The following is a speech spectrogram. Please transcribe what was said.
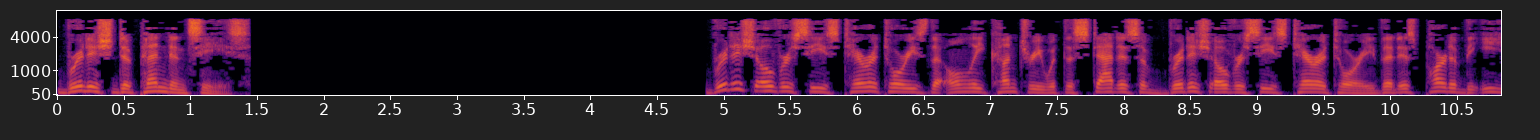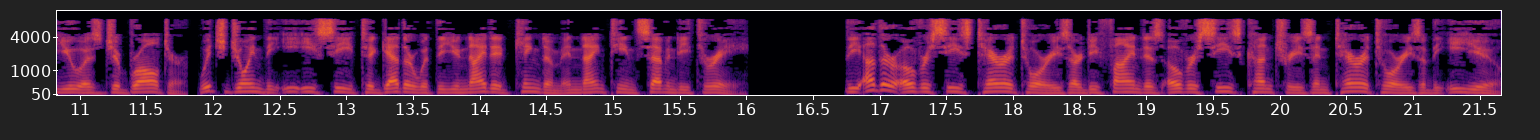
British dependencies. British Overseas Territories The only country with the status of British Overseas Territory that is part of the EU is Gibraltar, which joined the EEC together with the United Kingdom in 1973. The other overseas territories are defined as overseas countries and territories of the EU.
